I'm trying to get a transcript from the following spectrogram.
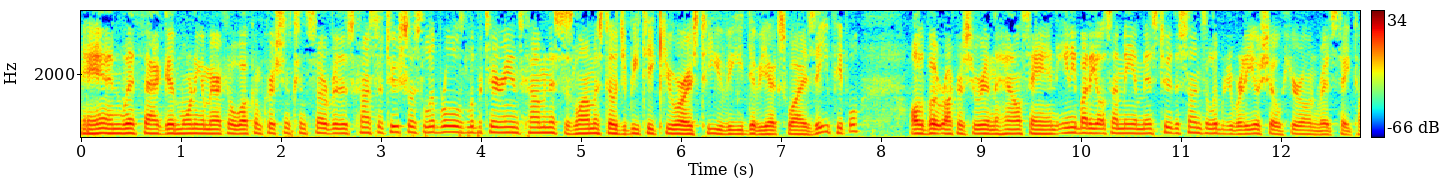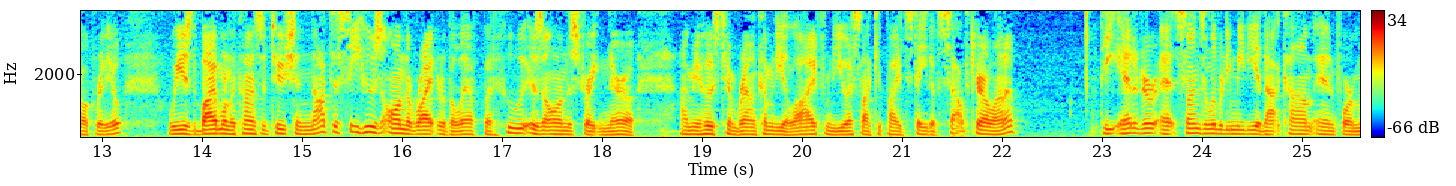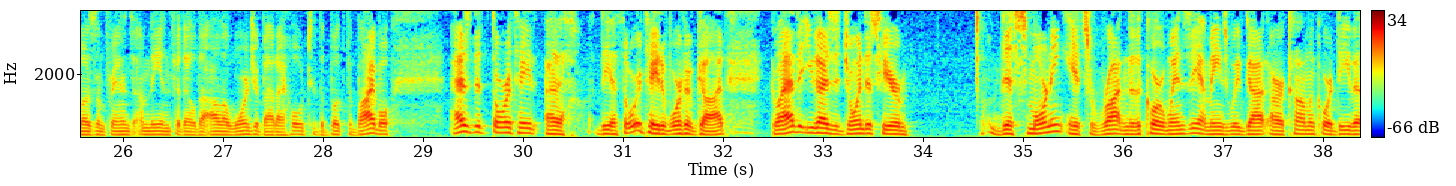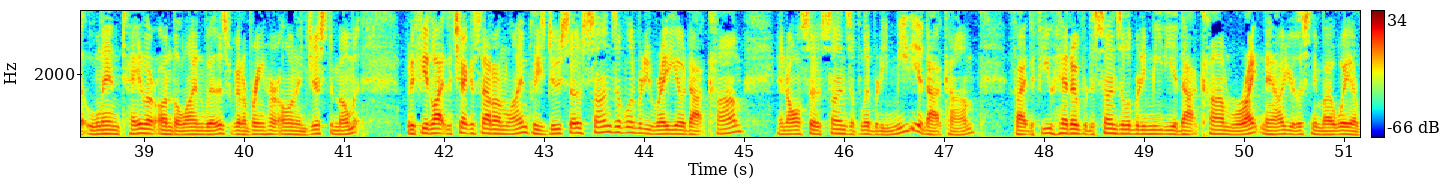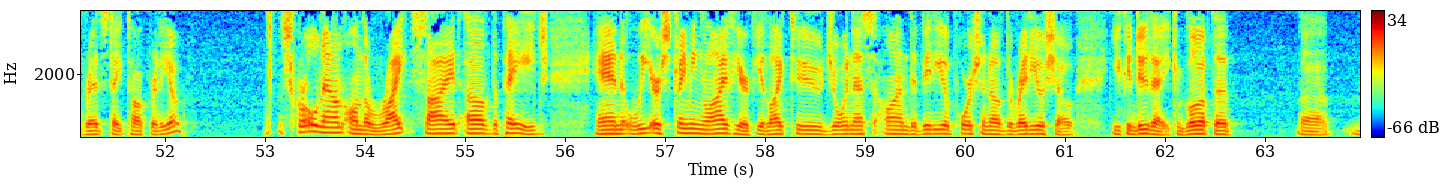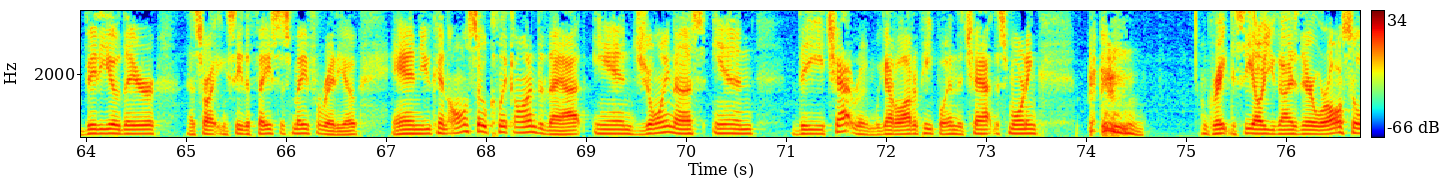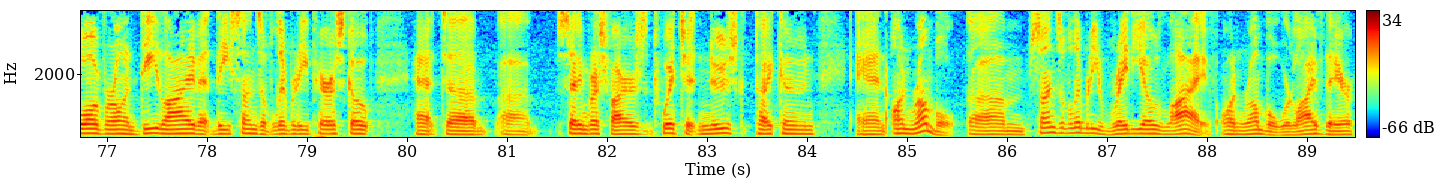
And with that, good morning, America. Welcome, Christians, conservatives, constitutionalists, liberals, libertarians, communists, Islamists, LGBTQRS, TUV, WXYZ people, all the boat rockers who are in the house, and anybody else I may have missed too. The Sons of Liberty radio show here on Red State Talk Radio. We use the Bible and the Constitution not to see who's on the right or the left, but who is on the straight and narrow. I'm your host, Tim Brown, coming to you live from the U.S. occupied state of South Carolina the editor at sonsoflibertymedia.com. And for Muslim friends, I'm the infidel that Allah warns you about. I hold to the book, the Bible, as the authoritative, uh, the authoritative word of God. Glad that you guys have joined us here this morning. It's Rotten to the Core Wednesday. That means we've got our Common Core diva, Lynne Taylor, on the line with us. We're going to bring her on in just a moment. But if you'd like to check us out online, please do so. Sonsoflibertyradio.com and also sonsoflibertymedia.com. In fact, if you head over to sonsoflibertymedia.com right now, you're listening by way of Red State Talk Radio scroll down on the right side of the page and we are streaming live here if you'd like to join us on the video portion of the radio show you can do that you can blow up the uh, video there that's right you can see the faces made for radio and you can also click onto that and join us in the chat room we got a lot of people in the chat this morning great to see all you guys there we're also over on DLive at the sons of liberty periscope at uh, uh, Setting Brush Fires, Twitch at News Tycoon, and on Rumble, um, Sons of Liberty Radio Live on Rumble. We're live there.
